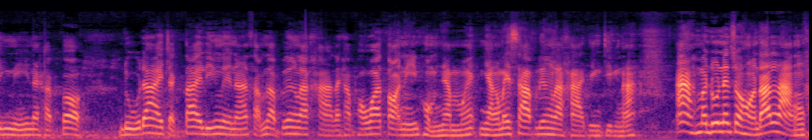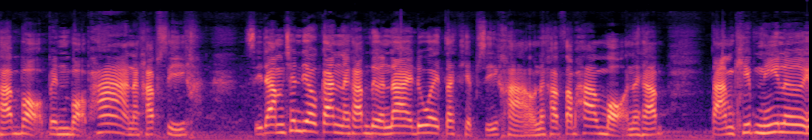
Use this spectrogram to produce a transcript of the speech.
ลิงก์นี้นะครับก็ ดูได้จากใต้ลิงก์เลยนะสำหรับเรื่องราคานะครับ เพราะว่าตอนนี้ผมยังไม่ยังไม่ทราบเรื่องราคาจริงๆนะอะมาดูในส่วนของด้านหลังครับเบาะเป็นเบาะผ้านะครับ สีสีดำเช่นเดียวกันนะครับ เดินได้ด้วยตะเข็บสีขาวนะครับ สภาพเบาะนะครับ ตามคลิปนี้เลย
